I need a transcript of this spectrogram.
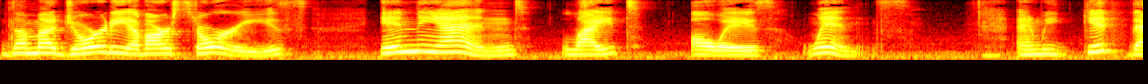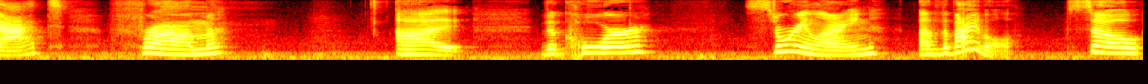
the majority of our stories in the end, light always wins. And we get that from uh, the core storyline of the Bible. So,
